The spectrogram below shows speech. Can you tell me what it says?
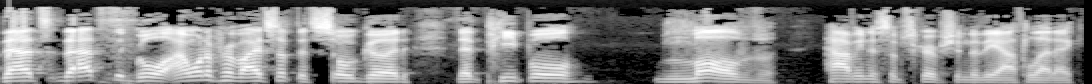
that's that's the goal. I want to provide stuff that's so good that people love having a subscription to the Athletic,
